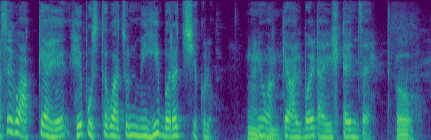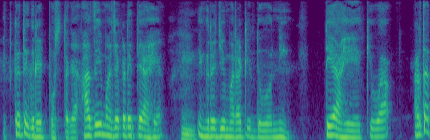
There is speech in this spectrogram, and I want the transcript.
असं एक वाक्य आहे हे पुस्तक वाचून मीही बरंच शिकलो. आणि वाक्य अल्बर्ट आईन्स्टाईनचं आहे. हो. इतकं ते ग्रेट पुस्तक आहे. आजही माझ्याकडे ते आहे. इंग्रजी मराठी दोन्ही. ते आहे किंवा अर्थात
